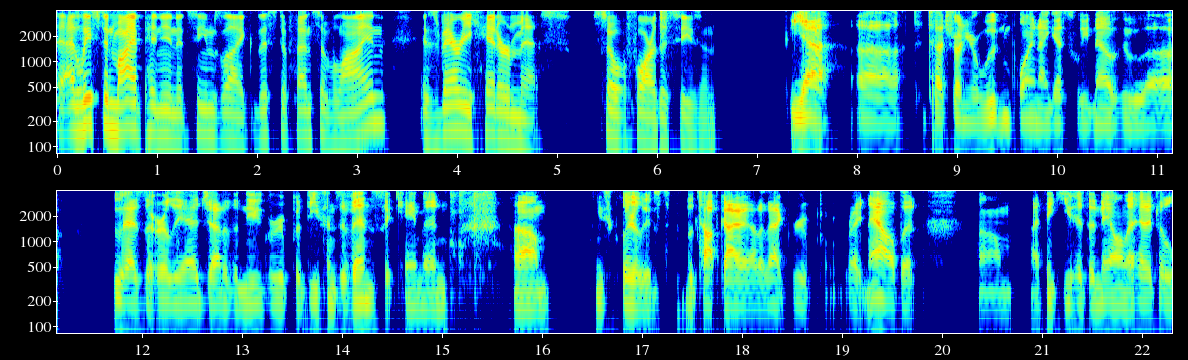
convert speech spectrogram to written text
at least in my opinion, it seems like this defensive line is very hit or miss so far this season. Yeah, uh, to touch on your Wooten point, I guess we know who uh, who has the early edge out of the new group of defensive ends that came in. Um, he's clearly the top guy out of that group right now, but um, I think you hit the nail on the head. It's, a,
